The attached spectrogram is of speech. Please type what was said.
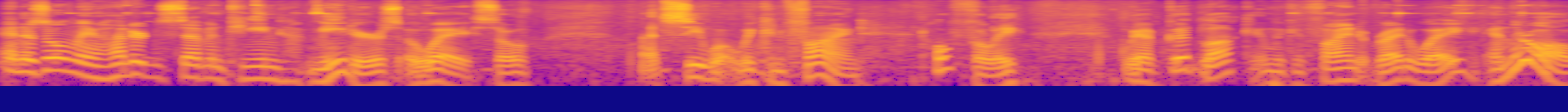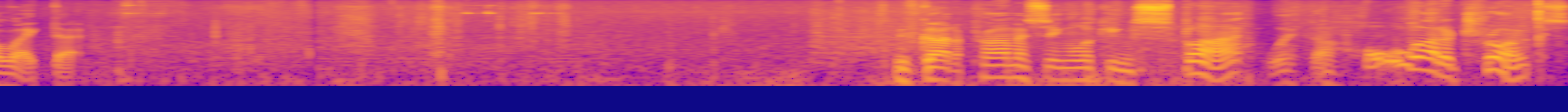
and is only 117 meters away. So let's see what we can find. Hopefully we have good luck and we can find it right away and they're all like that. We've got a promising looking spot with a whole lot of trunks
